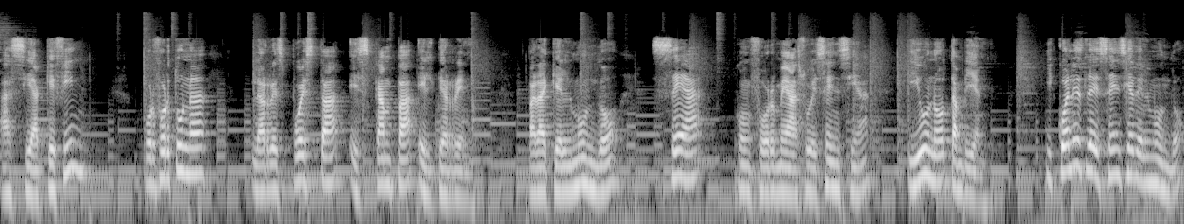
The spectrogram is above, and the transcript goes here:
¿hacia qué fin? Por fortuna, la respuesta escampa el terreno, para que el mundo sea conforme a su esencia y uno también. ¿Y cuál es la esencia del mundo?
